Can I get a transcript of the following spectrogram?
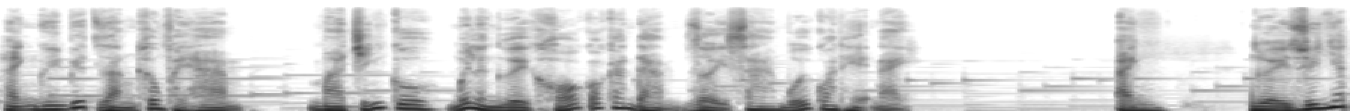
hạnh nguyên biết rằng không phải hàm mà chính cô mới là người khó có can đảm rời xa mối quan hệ này. Anh, người duy nhất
